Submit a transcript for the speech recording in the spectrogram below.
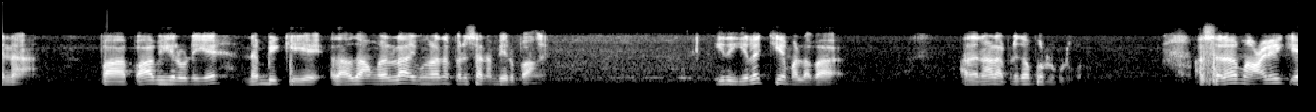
ஏன்னா பா பாவிகளுடைய நம்பிக்கையே அதாவது அவங்களெல்லாம் இவங்கள தான் பெருசாக நம்பியிருப்பாங்க. இது இலக்கியம் அல்லவா? அதனால் அப்படிதான் பொருள் கொடுக்கணும். அஸ்லாம் அலைக்கு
